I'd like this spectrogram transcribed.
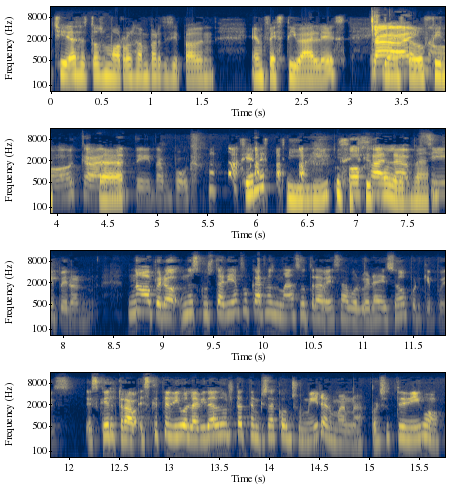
chidas, estos morros han participado en, en festivales y han estado no, cálmate, tampoco. Sí, sí, pues sí, Ojalá, pues sí, pero no, pero nos gustaría enfocarnos más otra vez a volver a eso, porque pues es que el trabajo, es que te digo, la vida adulta te empieza a consumir, hermana, por eso te digo.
